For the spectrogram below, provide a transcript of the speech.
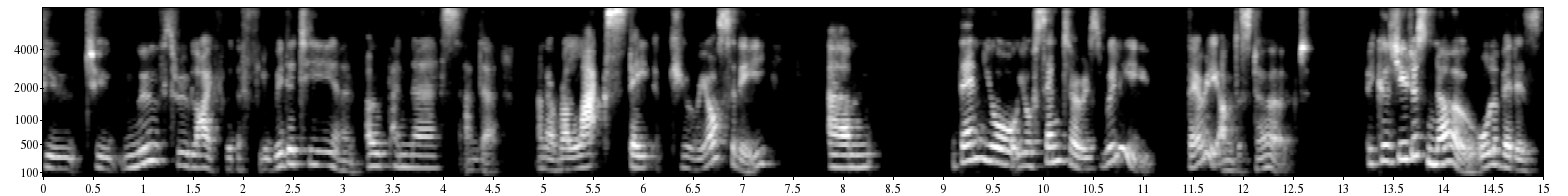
to to move through life with a fluidity and an openness and a and a relaxed state of curiosity um, then your your center is really very undisturbed because you just know all of it is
